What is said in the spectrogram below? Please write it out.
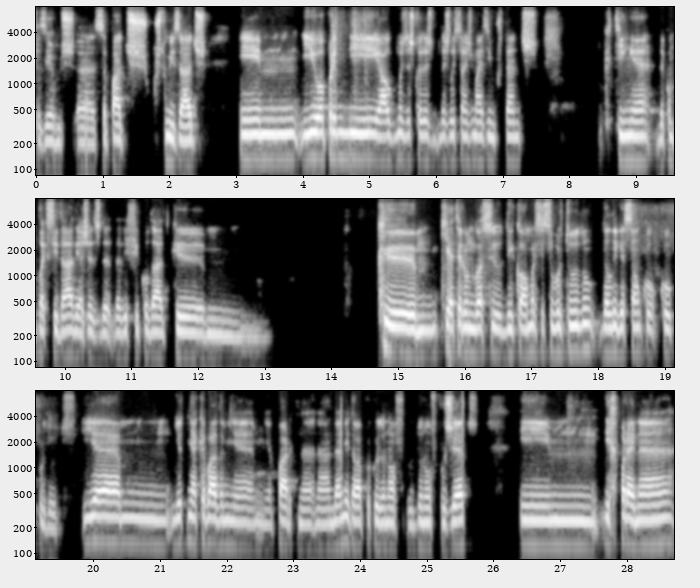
fazíamos uh, sapatos customizados, e, e, eu aprendi algumas das coisas, das lições mais importantes que tinha, da complexidade e às vezes da, da dificuldade que, um, que, que é ter um negócio de e-commerce e, sobretudo, da ligação com, com o produto. E um, eu tinha acabado a minha, minha parte na, na Andani, estava à procura do novo, do novo projeto e, e reparei na.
